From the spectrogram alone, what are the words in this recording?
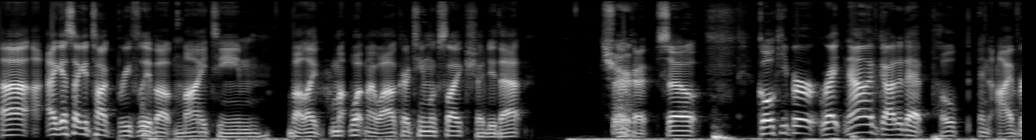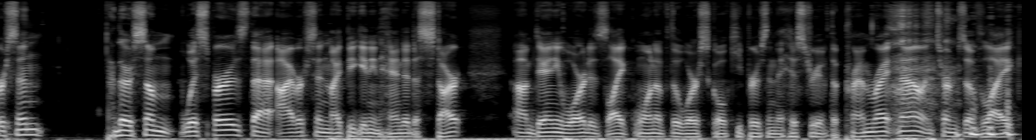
uh, I guess I could talk briefly about my team, about like m- what my wildcard team looks like. Should I do that? Sure. Okay. So goalkeeper right now, I've got it at Pope and Iversen. There's some whispers that Iversen might be getting handed a start. Um, Danny Ward is like one of the worst goalkeepers in the history of the Prem right now in terms of like,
